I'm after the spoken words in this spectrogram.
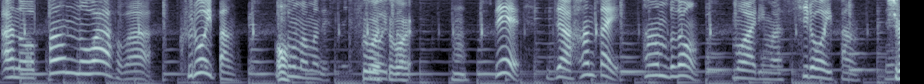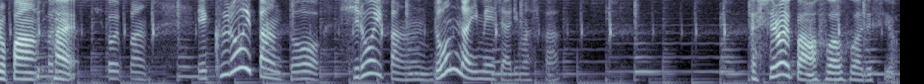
あのパンノワーは黒いパンそのままですね。すごいすごい。うん、でじゃあ反対パンブロンもあります白いパン、ね、白パンはい白いパンえ黒いパンと白いパンどんなイメージありますか？白いパンはふわふわですよ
